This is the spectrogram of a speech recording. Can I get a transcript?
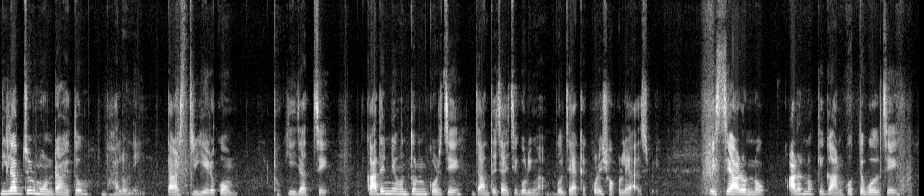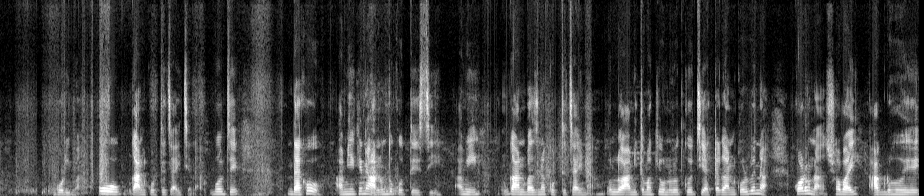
নীলাব্জর মনটা হয়তো ভালো নেই। তার স্ত্রী এরকম ঠকিয়ে যাচ্ছে। কাদের নেমন্তন্ন করছে জানতে চাইছে গরিমা। বলছে এক এক করে সকলে আসবে। এসছে আরণ্যক। আরণ্যককে গান করতে বলছে গরিমা। ও গান করতে চাইছে না। বলছে, দেখো, আমি এখানে আনন্দ করতে এসেছি। আমি গান বাজনা করতে চাই না। বলল, আমি তোমাকে অনুরোধ করছি, একটা গান করবে না? করো না। সবাই আগ্রহ হয়ে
